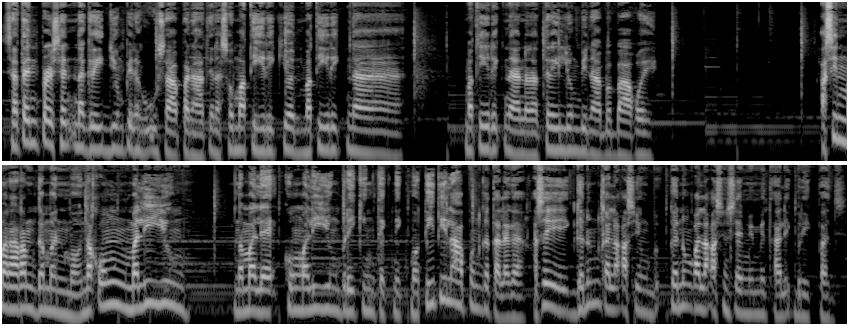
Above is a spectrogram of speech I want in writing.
Sa 10% na grade yung pinag-uusapan natin na so matirik yon matirik na matirik na na, na trail yung binababa ko eh. As in mararamdaman mo na kung mali yung na mali, kung mali yung braking technique mo, titilapon ka talaga kasi ganun kalakas yung ganun kalakas yung semi-metallic brake pads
